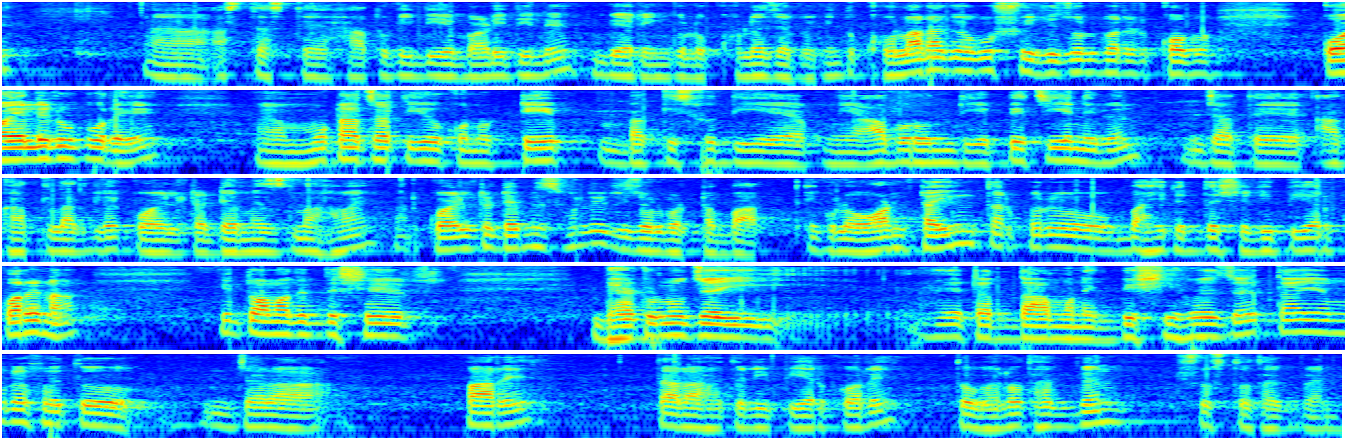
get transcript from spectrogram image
আস্তে আস্তে হাতুড়ি দিয়ে বাড়ি দিলে বেয়ারিংগুলো খুলে যাবে। কিন্তু খোলার আগে অবশ্যই রিজলভারের কব কয়েলের উপরে মোটা জাতীয় কোনো টেপ বা কিছু দিয়ে আপনি আবরণ দিয়ে পেঁচিয়ে নেবেন যাতে আঘাত লাগলে কয়েলটা ড্যামেজ না হয়। আর কয়েলটা ড্যামেজ হলে রিজলভারটা বাদ। এগুলো ওয়ান টাইম তারপরেও বাহিরের দেশে রিপেয়ার করে না। কিন্তু আমাদের দেশের ভ্যাট অনুযায়ী এটার দাম অনেক বেশি হয়ে যায়। তাই আমরা হয়তো যারা পারে, তারা হয়তো রিপেয়ার করে। তো ভালো থাকবেন, সুস্থ থাকবেন।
